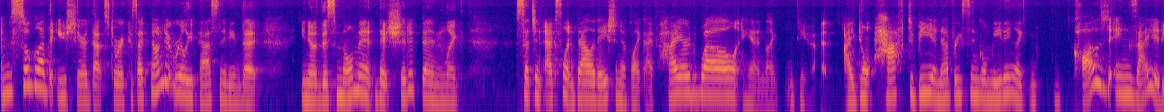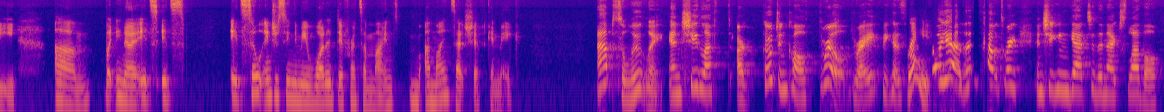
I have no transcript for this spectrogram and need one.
I'm so glad that you shared that story because I found it really fascinating that you know this moment that should have been like such an excellent validation of like I've hired well and like you know, I don't have to be in every single meeting like caused anxiety. Um but you know it's it's it's so interesting to me what a difference a mind a mindset shift can make. Absolutely. And she left our coaching call thrilled right? Because right. oh yeah that's how it's working. And she can get to the next level.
